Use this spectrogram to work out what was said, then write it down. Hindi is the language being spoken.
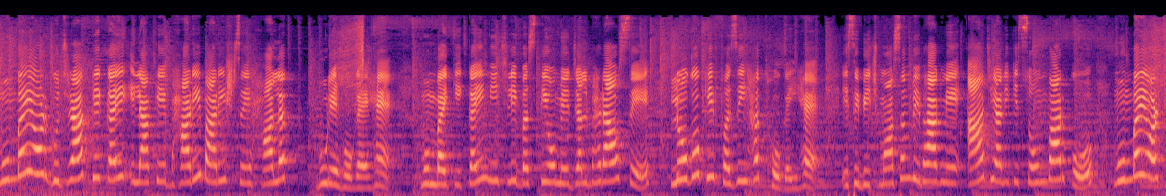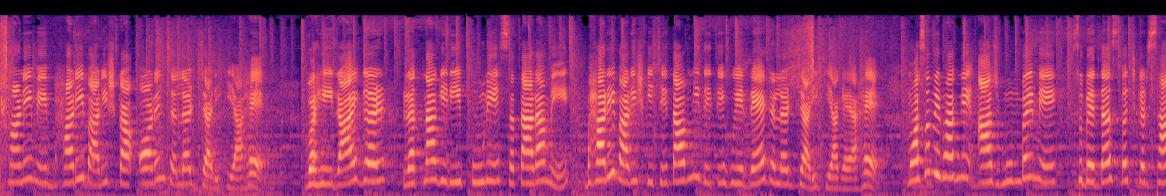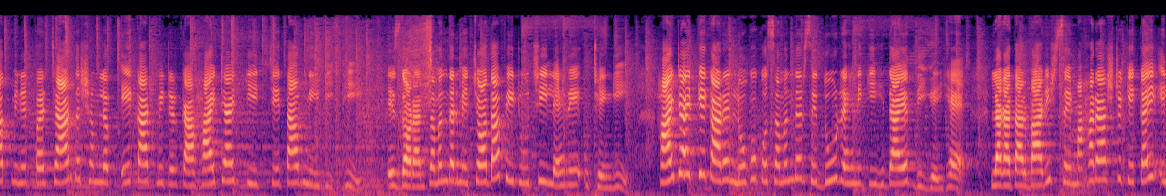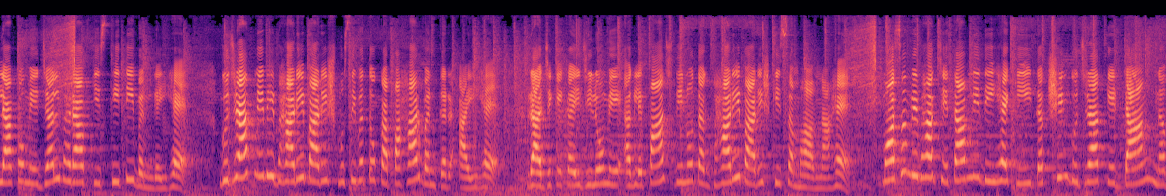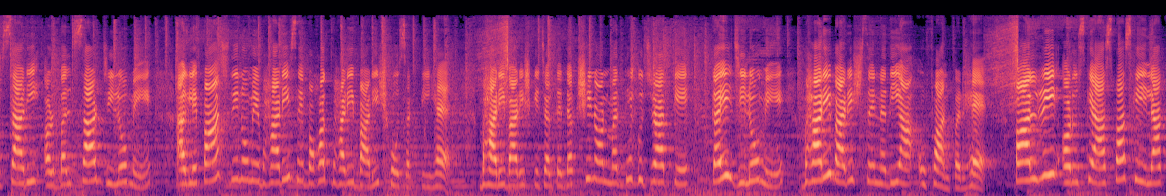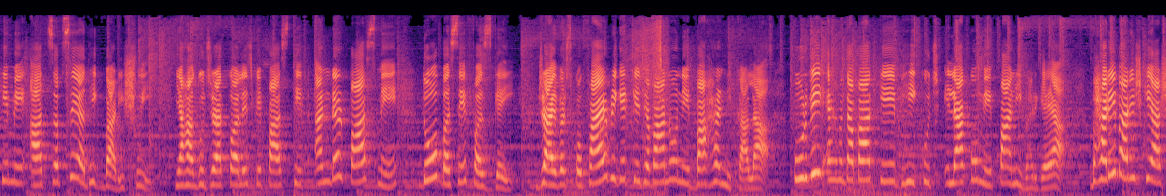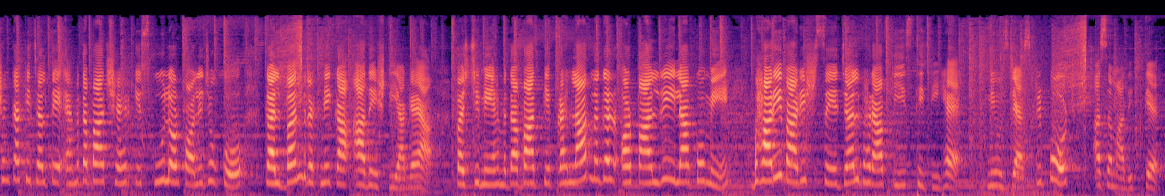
मुंबई और गुजरात के कई इलाके भारी बारिश से हालत बुरे हो गए हैं। मुंबई की कई निचली बस्तियों में जल भराव से लोगों की फजीहत हो गई है। इसी बीच मौसम विभाग ने आज यानी कि सोमवार को मुंबई और ठाणे में भारी बारिश का ऑरेंज अलर्ट जारी किया है। वहीं रायगढ़, रत्नागिरी, पुणे, सतारा में भारी बारिश की चेतावनी देते हुए रेड अलर्ट जारी किया गया है। मौसम विभाग ने आज मुंबई में सुबह दस बजकर सात मिनट पर चार दशमलव एक आठ मीटर का हाई टाइड की चेतावनी दी थी। इस दौरान समंदर में चौदह फीट ऊँची लहरें उठेंगी। हाई टाइड के कारण लोगों को समंदर से दूर रहने की हिदायत दी गई है। लगातार बारिश से महाराष्ट्र के कई इलाकों में जल भराव की स्थिति बन गई है। गुजरात में भी भारी बारिश मुसीबतों का पहाड़ बनकर आई है। राज्य के कई जिलों में अगले पाँच दिनों तक भारी बारिश की संभावना है। मौसम विभाग चेतावनी दी है कि दक्षिण गुजरात के डांग, नवसारी और बलसाड जिलों में अगले पाँच दिनों में भारी से बहुत भारी बारिश हो सकती है। भारी बारिश के चलते दक्षिण और मध्य गुजरात के कई जिलों में भारी बारिश से नदियाँ उफान पर है। पालरी और उसके आसपास के इलाके में आज सबसे अधिक बारिश हुई। यहाँ गुजरात कॉलेज के पास स्थित अंडर पास में दो बसें फंस गई। ड्राइवर्स को फायर ब्रिगेड के जवानों ने बाहर निकाला। पूर्वी अहमदाबाद के भी कुछ इलाकों में पानी भर गया। भारी बारिश की आशंका के चलते अहमदाबाद शहर के स्कूल और कॉलेजों को कल बंद रखने का आदेश दिया गया। पश्चिमी अहमदाबाद के प्रहलाद नगर और पालरी इलाकों में भारी बारिश से जल भराव की स्थिति है। News desk report, Assam Aditya.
